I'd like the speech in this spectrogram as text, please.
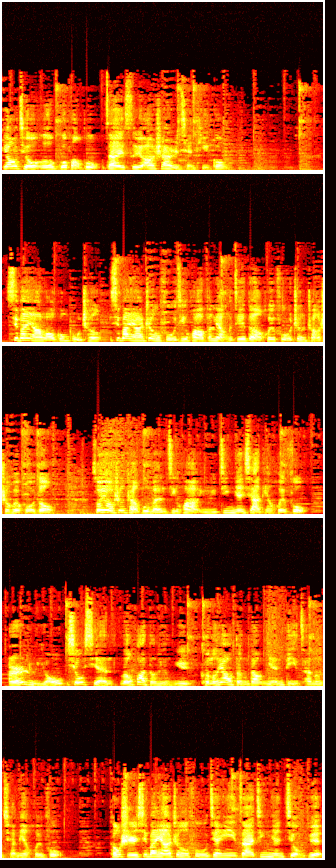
要求俄国防部在四月二十二日前提供。西班牙劳工部称，西班牙政府计划分两个阶段恢复正常社会活动，所有生产部门计划于今年夏天恢复，而旅游、休闲、文化等领域可能要等到年底才能全面恢复。同时，西班牙政府建议在今年九月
